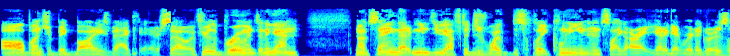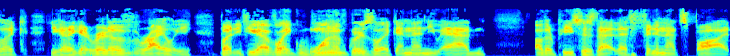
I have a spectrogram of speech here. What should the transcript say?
all bunch of big bodies back there. So if you're the Bruins, and again, not saying that it means you have to just wipe this plate clean and it's like, all right, you got to get rid of Grzelcyk, you got to get rid of Reilly. But if you have like one of Grzelcyk and then you add other pieces that, that fit in that spot,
